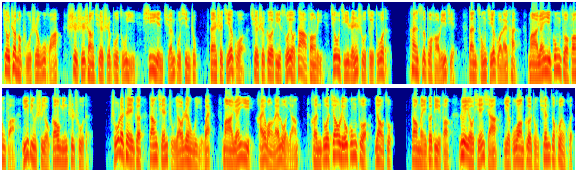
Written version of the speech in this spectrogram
就这么朴实无华，事实上确实不足以吸引全部信众，但是结果却是各地所有大放里纠集人数最多的。看似不好理解，但从结果来看，马元义工作方法一定是有高明之处的。除了这个当前主要任务以外，马元义还往来洛阳，很多交流工作要做到每个地方，略有闲暇也不忘各种圈子混混，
